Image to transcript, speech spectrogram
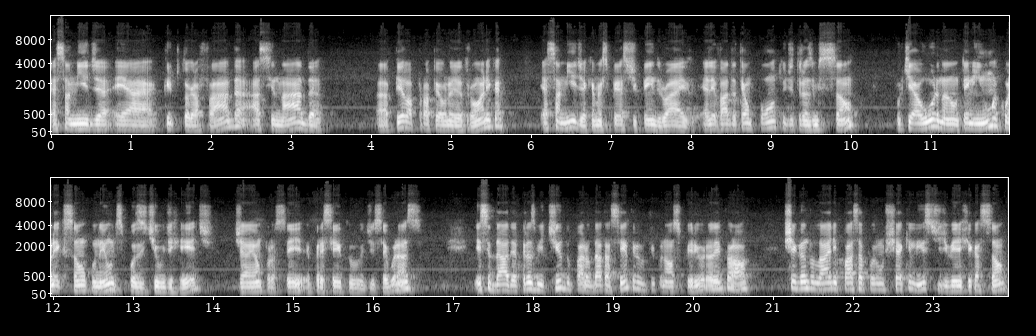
Essa mídia é criptografada, assinada uh, pela própria urna eletrônica. Essa mídia, que é uma espécie de pendrive, é levada até um ponto de transmissão, porque a urna não tem nenhuma conexão com nenhum dispositivo de rede, já é um preceito de segurança. Esse dado é transmitido para o data center do Tribunal Superior Eleitoral. Chegando lá, ele passa por um checklist de verificação,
